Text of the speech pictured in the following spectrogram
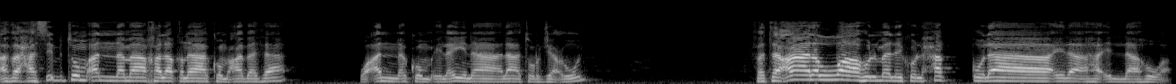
أفحسبتم أنما خلقناكم عبثا وأنكم إلينا لا ترجعون؟ فتعالى الله الملك الحق لا إله إلا هو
